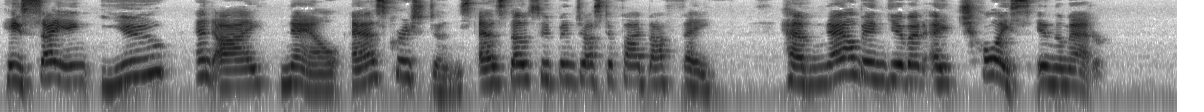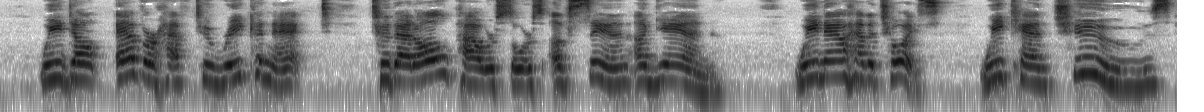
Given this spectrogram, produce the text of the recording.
He's saying you and I now, as Christians, as those who've been justified by faith, have now been given a choice in the matter. We don't ever have to reconnect to that old power source of sin again. We now have a choice. We can choose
